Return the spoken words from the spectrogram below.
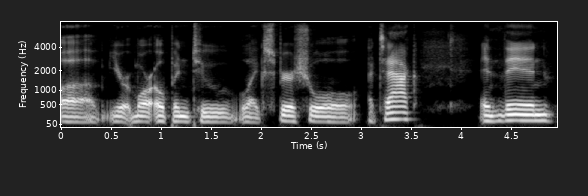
uh, you're more open to like spiritual attack. And then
